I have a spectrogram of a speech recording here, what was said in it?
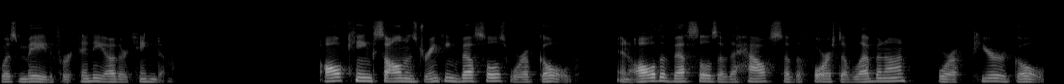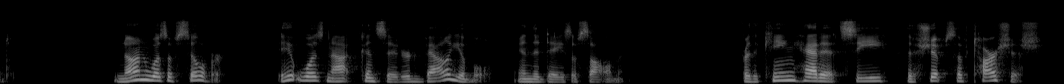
was made for any other kingdom. All King Solomon's drinking vessels were of gold, and all the vessels of the house of the forest of Lebanon were of pure gold. None was of silver. It was not considered valuable in the days of Solomon. For the king had at sea the ships of Tarshish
